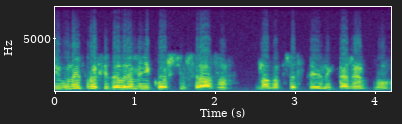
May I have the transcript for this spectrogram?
І вони трохи дали мені коштів зразу на запчастини. Каже, ну,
